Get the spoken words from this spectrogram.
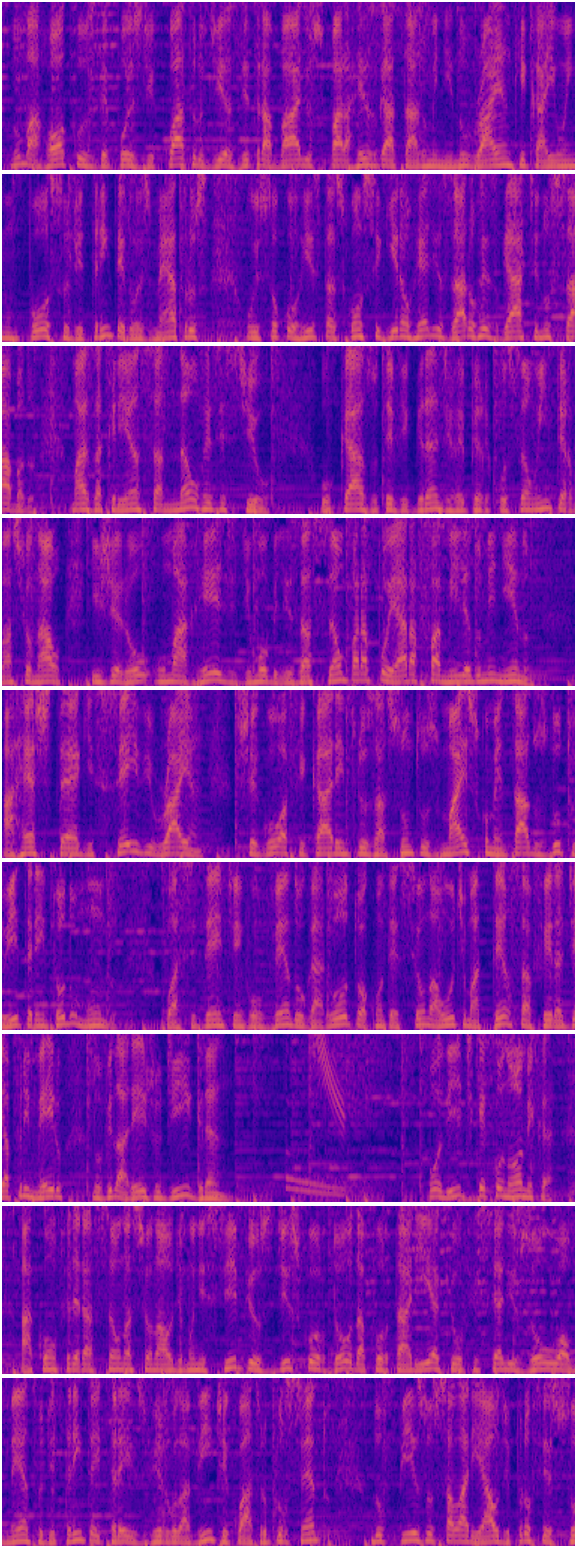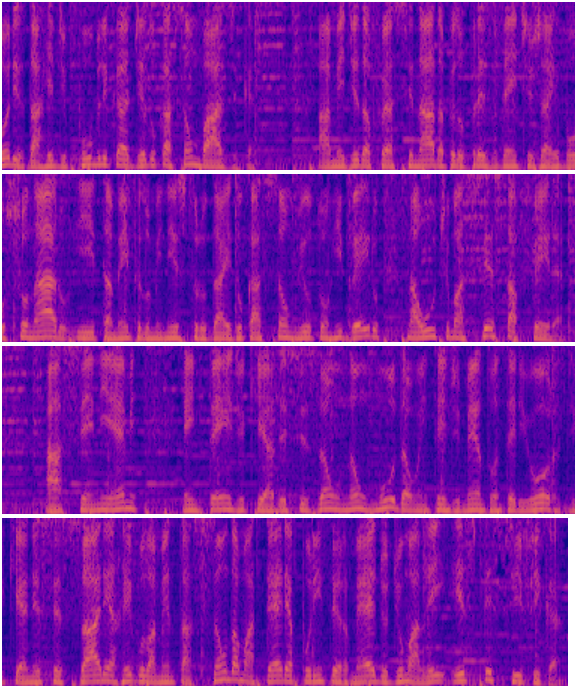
No Marrocos, depois de quatro dias de trabalhos para resgatar o menino Ryan, que caiu em um poço de 32 metros, os socorristas conseguiram realizar o resgate no sábado, mas a criança não resistiu. O caso teve grande repercussão internacional e gerou uma rede de mobilização para apoiar a família do menino. A hashtag SaveRyan chegou a ficar entre os assuntos mais comentados do Twitter em todo o mundo. O acidente envolvendo o garoto aconteceu na última terça-feira, dia 1 no vilarejo de Igrã. Política Econômica. A Confederação Nacional de Municípios discordou da portaria que oficializou o aumento de 33,24% do piso salarial de professores da rede pública de educação básica. A medida foi assinada pelo presidente Jair Bolsonaro e também pelo ministro da Educação Milton Ribeiro na última sexta-feira. A CNM entende que a decisão não muda o entendimento anterior de que é necessária a regulamentação da matéria por intermédio de uma lei específica.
